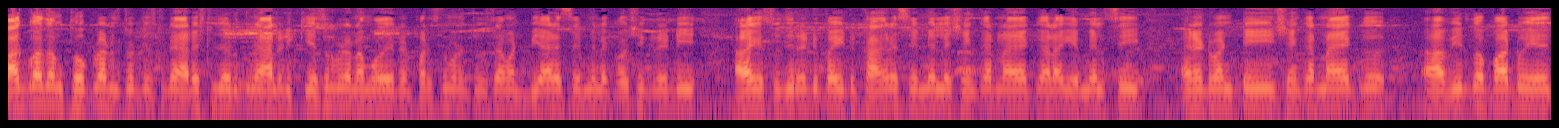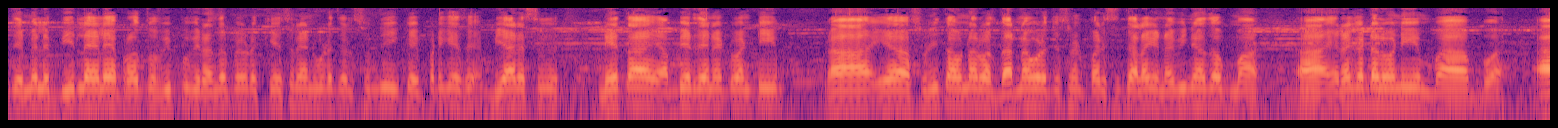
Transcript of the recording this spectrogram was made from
వాగ్వాదం తోపులాటలు చోటు చేసుకున్నాయి అరెస్టులు జరుగుతున్నాయి ఆల్రెడీ కేసులు కూడా నమోదైన పరిస్థితి మనం చూసామంటే బీఆర్ఎస్ ఎమ్మెల్యే కౌశిక్ రెడ్డి అలాగే సుధీర్ రెడ్డిపై ఇటు కాంగ్రెస్ ఎమ్మెల్యే శంకర్ నాయక్ అలాగే ఎమ్మెల్సీ అయినటువంటి శంకర్ నాయక్ వీరితో పాటు ఏదైతే ఎమ్మెల్యే బీర్ల ప్రభుత్వ విప్ వీరందరిపై కూడా కేసులు అని కూడా తెలుస్తుంది. ఇక ఇప్పటికే బీఆర్ఎస్ నేత అభ్యర్థి అయినటువంటి సునీత ఉన్నారు వాళ్ళు ధర్నా కూడా చేసిన పరిస్థితి. అలాగే నవీన్ యాదవ్ మా ఎర్రగడ్డలోని ఆ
